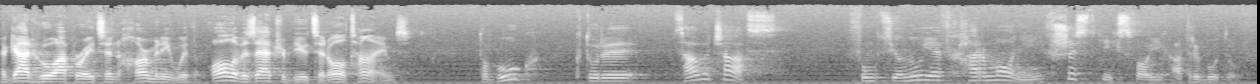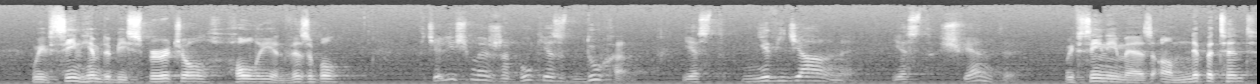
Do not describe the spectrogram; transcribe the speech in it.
a God who operates in harmony with all of His attributes at all times, to Bóg, który cały czas funkcjonuje w harmonii wszystkich swoich atrybutów. we've seen Him to be spiritual, holy, and visible. Widzieliśmy, że Bóg jest duchem, jest niewidzialny, jest święty, We've seen Him as omnipotent,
